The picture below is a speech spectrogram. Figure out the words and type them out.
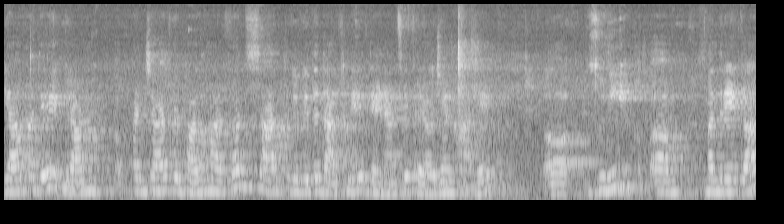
यामध्ये ग्रामपंचायत विभागामार्फत सात विविध दाखले देण्याचे प्रयोजन आहे. जुनी मनरेगा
